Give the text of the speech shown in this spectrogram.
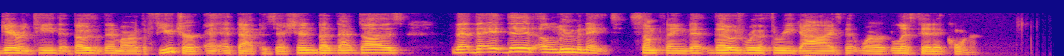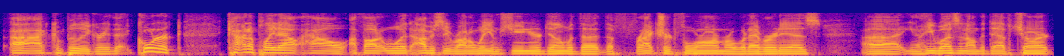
guaranteed that both of them are the future at, at that position, but that does that, that it did illuminate something that those were the three guys that were listed at corner. I completely agree. That corner kind of played out how I thought it would. Obviously, Ronald Williams Jr. dealing with the the fractured forearm or whatever it is. Uh, you know, he wasn't on the depth chart.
